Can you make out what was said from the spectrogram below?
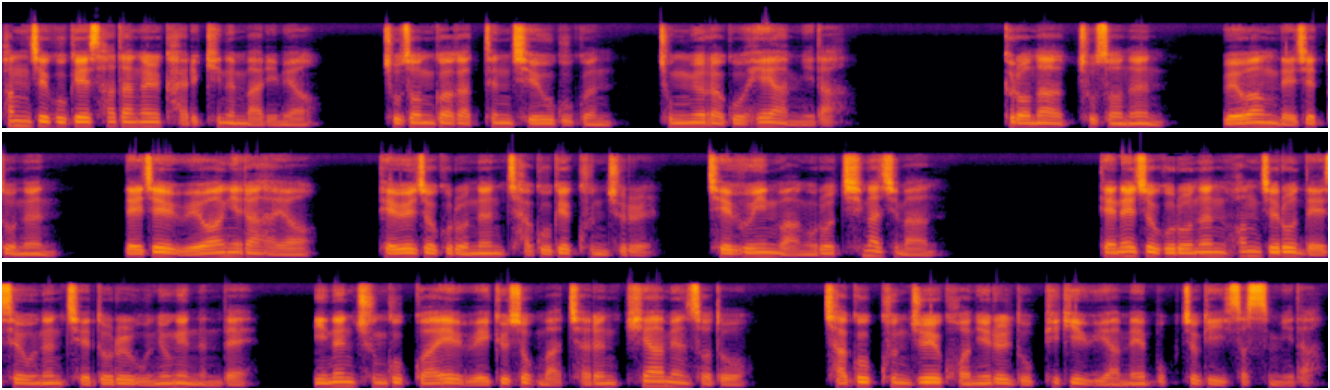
황제국의 사당을 가리키는 말이며 조선과 같은 제후국은 종묘라고 해야 합니다. 그러나 조선은 외왕 내제 또는 내제 외왕이라 하여 대외적으로는 자국의 군주를 제후인 왕으로 칭하지만 대내적으로는 황제로 내세우는 제도를 운용했는데 이는 중국과의 외교적 마찰은 피하면서도 자국 군주의 권위를 높이기 위함의 목적이 있었습니다.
